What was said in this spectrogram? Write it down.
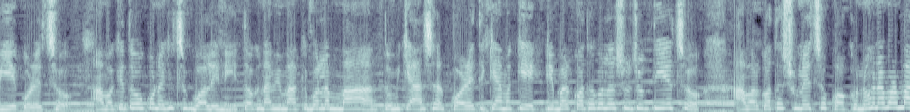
বিয়ে করেছ। আমাকে তো কোনো কিছু বলেনি। তখন আমি মাকে বললাম, মা, তুমি কি আসার পরে থেকে আমাকে একটিবার কথা বলার সুযোগ দিয়েছ? আমার কথা শুনেছো কখনো? আমার মা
